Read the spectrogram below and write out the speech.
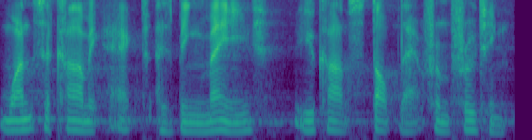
once a karmic act has been made, you can't stop that from fruiting.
